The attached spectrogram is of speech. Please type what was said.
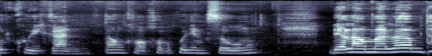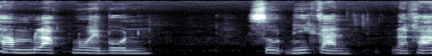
พูดคุยกัน ต้องขอขอบคุณอย่างสูง เดี๋ยวเรามาเริ่มทำหลักหน่วยบนสูตรนี้กันนะคะ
